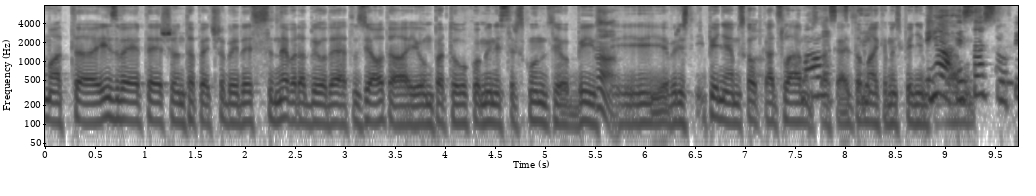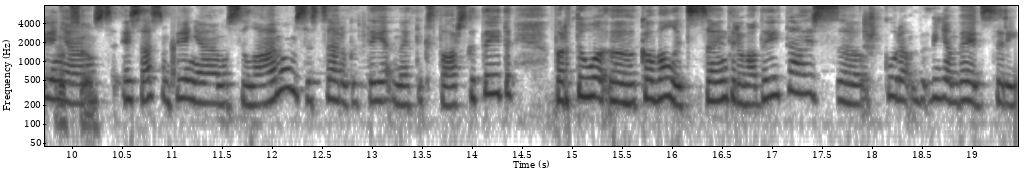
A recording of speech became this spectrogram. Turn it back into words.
amata izvērtēšana. Tāpēc šobrīd es nevaru atbildēt uz jautājumu par to, ko ministrs kundze jau bija, oh. jau ir pieņēmis kaut kādas lēmumus domāju, ka mēs pieņemsim. Jā, es esmu, pieņēmusi, es esmu pieņēmusi lēmumus. Es ceru, ka tie netiks pārskatīti par to, eh, ka valīts centra vadītājs, eh, kura viņam beidzas arī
